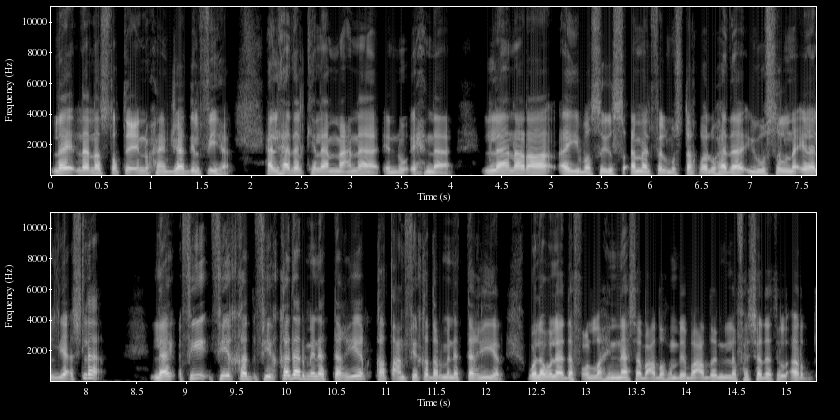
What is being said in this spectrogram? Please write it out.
لا, لا نستطيع انه إحنا نجادل فيها. هل هذا الكلام معناه أنه إحنا لا نرى أي بصيص أمل في المستقبل وهذا يوصلنا إلى اليأس؟ لا. لا في في قد في قدر من التغيير قطعا في قدر من التغيير. ولولا دفع الله الناس بعضهم ببعض لفسدت الأرض.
